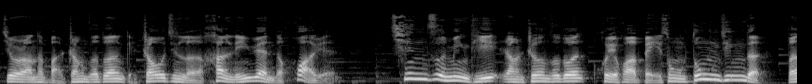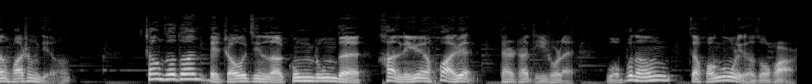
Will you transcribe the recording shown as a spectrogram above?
就让他把张择端给招进了翰林院的画院，亲自命题让张择端绘画北宋东京的繁华盛景。张择端被招进了宫中的翰林院画院，但是他提出来，我不能在皇宫里头作画，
